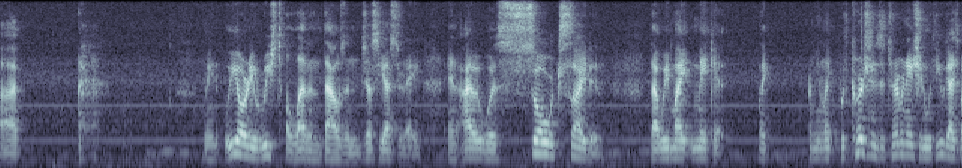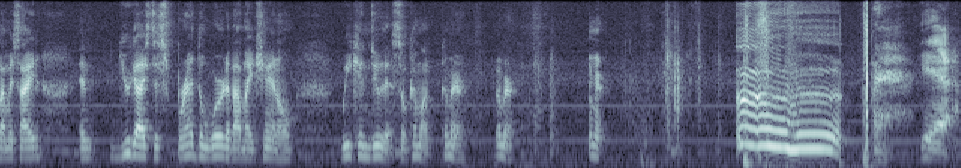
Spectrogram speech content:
Uh, I mean, we already reached 11,000 just yesterday, and I was so excited that we might make it. Like, I mean, like, with courage and determination with you guys by my side, and you guys to spread the word about my channel, we can do this. So come on, come here, come here, come here. yeah,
